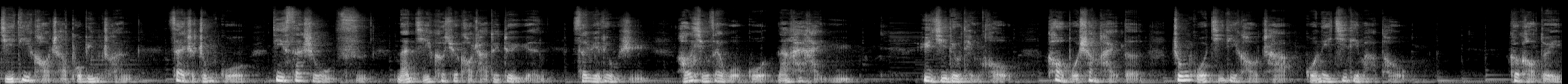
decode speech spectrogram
极地考察破冰船。载着中国第三十五次南极科学考察队队员，三月六日航行在我国南海海域，预计六天后靠泊上海的中国极地考察国内基地码头。科考队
